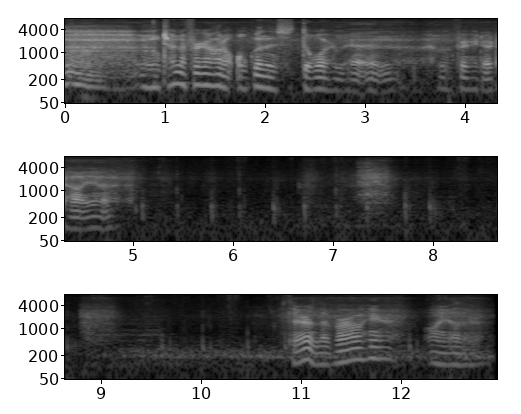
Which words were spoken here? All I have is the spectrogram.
I'm trying to figure out how to open this door, man. I haven't figured it out yet. There a lever out here? Oh yeah, there is.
